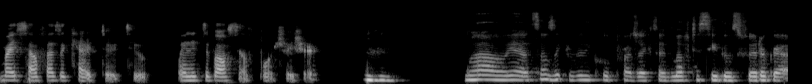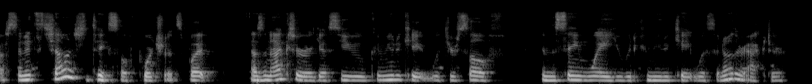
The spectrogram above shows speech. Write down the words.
myself as a character too when it's about self portraiture Mhm. Wow, yeah, it sounds like a really cool project. I'd love to see those photographs. And it's a challenge to take self-portraits, but as an actor, I guess you communicate with yourself in the same way you would communicate with another actor.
